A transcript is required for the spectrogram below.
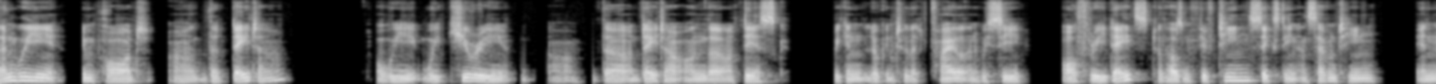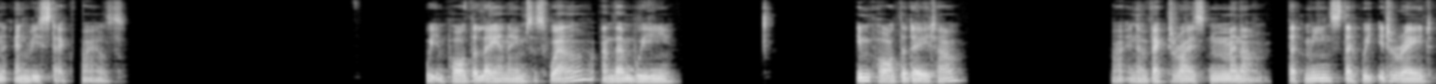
then we import uh, the data, or we, we query uh, the data on the disk. We can look into that file and we see all three dates, 2015, 16, and 17 in NVStack files. We import the layer names as well, and then we import the data uh, in a vectorized manner. That means that we iterate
